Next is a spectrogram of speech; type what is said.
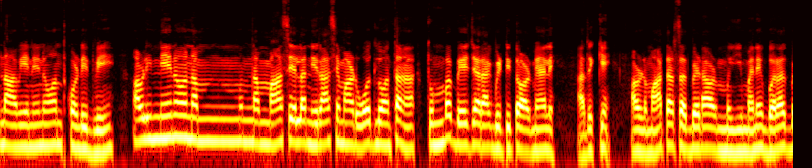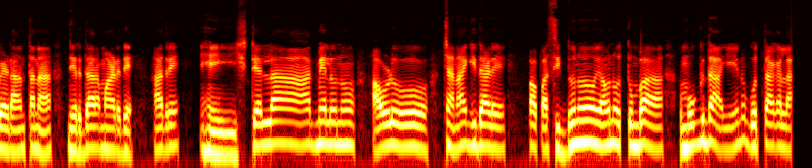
ನಾವೇನೇನೋ ಅಂದ್ಕೊಂಡಿದ್ವಿ. ಅವಳು ಇನ್ನೇನೋ ನಮ್ಮ ನಮ್ಮ ಆಸೆ ಎಲ್ಲ ನಿರಾಸೆ ಮಾಡಿ ಓದ್ಲು ಅಂತ ತುಂಬ ಬೇಜಾರಾಗಿಬಿಟ್ಟಿತ್ತು ಅವಳ ಮೇಲೆ ಅದಕ್ಕೆ ಅವಳು ಮಾತಾಡ್ಸೋದು ಬೇಡ, ಅವಳು ಈ ಮನೆಗೆ ಬರೋದು ಬೇಡ ಅಂತ ನಿರ್ಧಾರ ಮಾಡಿದೆ. ಆದರೆ ಇಷ್ಟೆಲ್ಲ ಆದ್ಮೇಲೂ ಅವಳು ಚೆನ್ನಾಗಿದ್ದಾಳೆ. ಪಾಪ ಸಿದ್ದುನು ಅವನು ತುಂಬ ಮುಗ್ಧ. ಏನೂ ಗೊತ್ತಾಗಲ್ಲ.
